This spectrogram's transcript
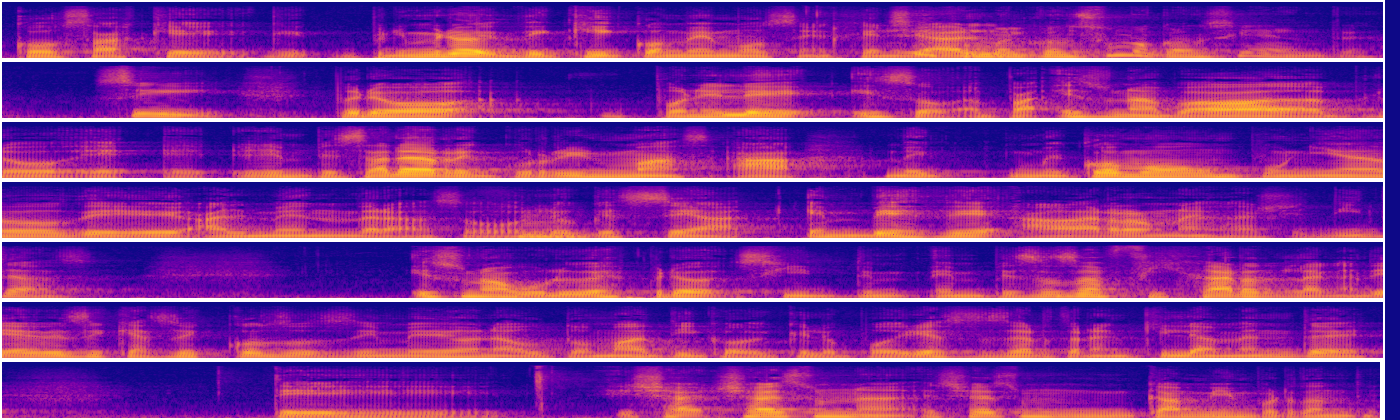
cosas que, que- primero de qué comemos en Sí, general. como el consumo consciente. Sí, pero ponele eso, es una pavada, pero eh, eh, empezar a recurrir más a me, me como un puñado de almendras o Mm. lo que sea, en vez de agarrar unas galletitas. Es una boludez, pero si te empezás a fijar la cantidad de veces que haces cosas así medio en automático y que lo podrías hacer tranquilamente, te ya, ya es una ya es un cambio importante.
